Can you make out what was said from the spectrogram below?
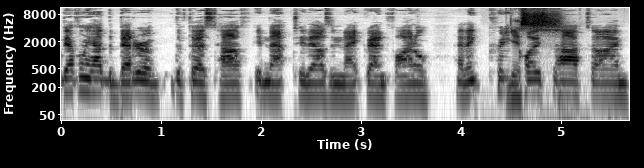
definitely had the better of the first half in that 2008 grand final. I think pretty Yes. close to halftime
